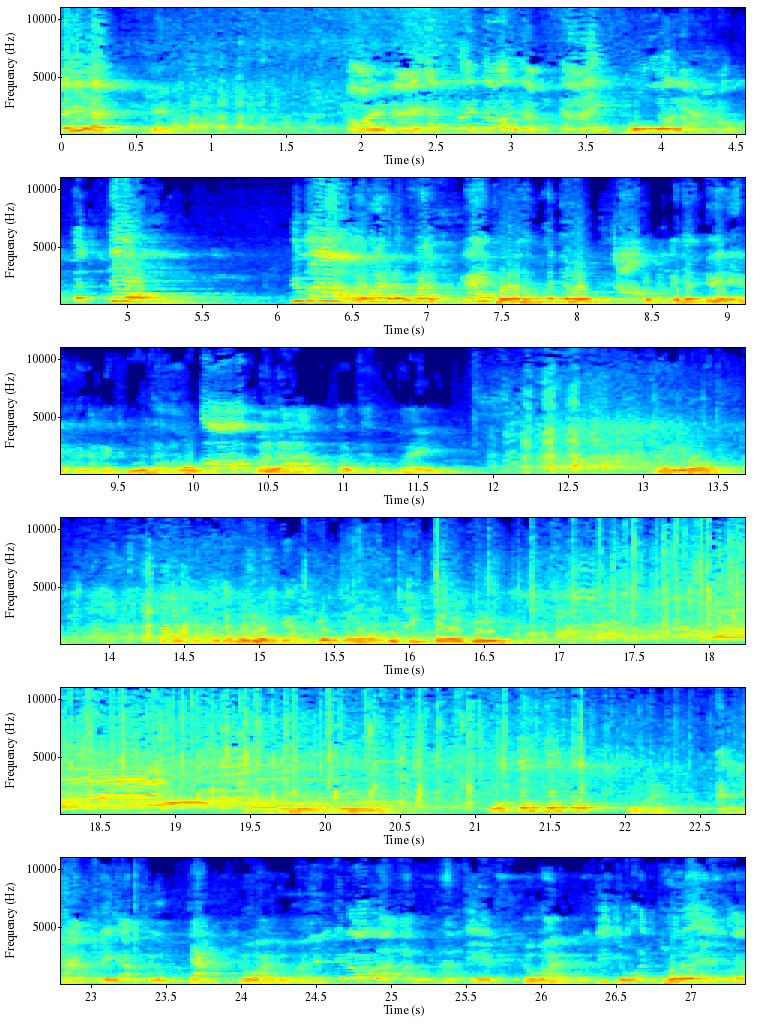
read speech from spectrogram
Xí đi Gì? hồi nãy anh mới nói làm cái thua là không có chung. Đúng không? Đúng rồi đúng rồi. Cái thua không có chung. Nhưng mà cái vấn đề này không phải là mày thua tao. Ờ. mà là tao thắng mày mày hiểu không tao thắng mày tao phải được trăm chứ tao không được tiền chơi gì mày có hiểu không? Có hiểu không? Đúng đúng đúng đúng đúng rồi. Anh thắng thì anh được trăm đúng rồi đúng rồi. Nhưng cái đó là anh thắng em. Đúng rồi. Rồi ví dụ anh thua em rồi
